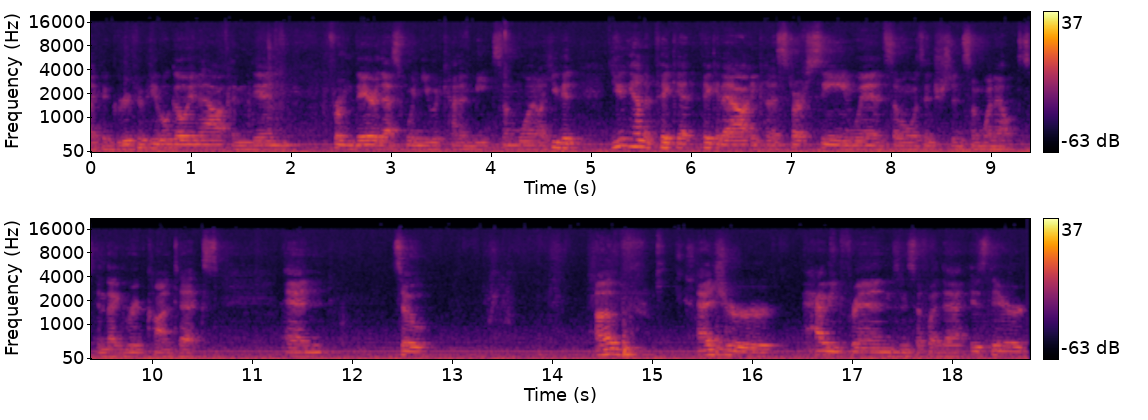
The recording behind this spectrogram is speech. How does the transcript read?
like a group of people going out, and then from there, that's when you would kind of meet someone. Like you could, you kind of pick it, pick it out, and kind of start seeing when someone was interested in someone else in that group context, and so of as you're having friends and stuff like that, is there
